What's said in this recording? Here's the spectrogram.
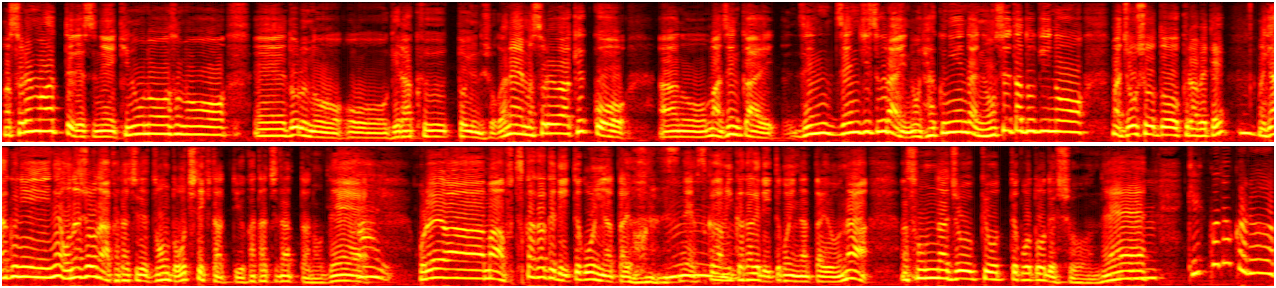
まあ、それもあってですね、昨日のその、えードルのお下落というんでしょうかね、まあ、それは結構、あの、まあ、前回、前、前日ぐらいの102円台に乗せた時の、まあ、上昇と比べて、まあ、逆にね、同じような形でどんどん落ちてきたっていう形だったので、はいこれは、まあ、2日かけて行ってこいになったようなですね、2日か3日かけて行ってこいになったような、まあそんな状況ってことでしょうね。結果だから、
